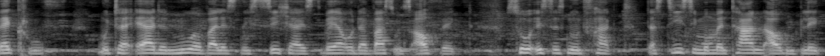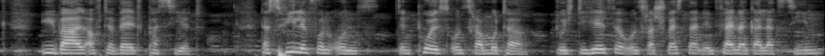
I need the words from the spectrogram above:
Weckruf, Mutter Erde, nur weil es nicht sicher ist, wer oder was uns aufweckt. So ist es nun Fakt, dass dies im momentanen Augenblick überall auf der Welt passiert. Dass viele von uns den Puls unserer Mutter durch die Hilfe unserer Schwestern in ferner Galaxien,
